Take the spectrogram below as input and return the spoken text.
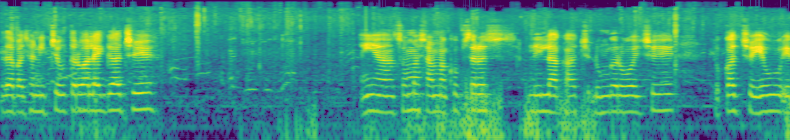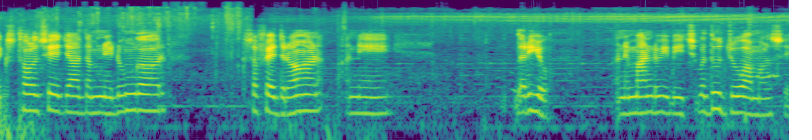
બધા પાછા નીચે ઉતરવા લાગ્યા છે. અહીંયા ચોમાસામાં ખૂબ સરસ લીલા કાચ ડુંગર હોય છે. તો કચ્છ એવું એક સ્થળ છે જ્યાં તમને ડુંગર, સફેદ રણ અને દરિયો અને માંડવી બીચ બધું જ જોવા મળશે.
